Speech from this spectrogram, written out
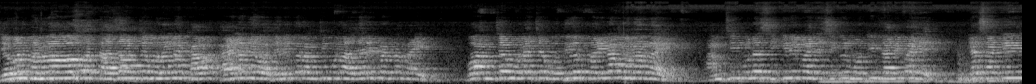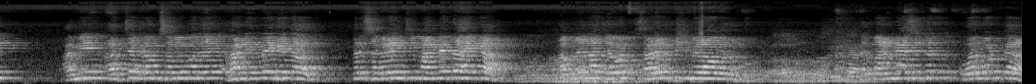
जेवण बनवावं व ताजं आमच्या मुलांना खा खायला द्यावं जेणेकरून आमची मुलं आजारी पडणार नाही व आमच्या मुलाच्या बुद्धीवर परिणाम होणार नाही. आमची मुलं शिकली पाहिजे शिकून मोठी झाली पाहिजे. यासाठी आम्ही आजच्या ग्रामसभेमध्ये हा निर्णय घेत आहोत. तर सगळ्यांची मान्यता आहे का? आपल्याला जेवण शाळेवरतीच मिळावं म्हणून. तर मान्य असेल तर वर वोट करा.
